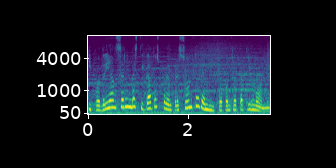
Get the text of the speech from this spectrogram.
y podrían ser investigados por el presunto delito contra el patrimonio.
